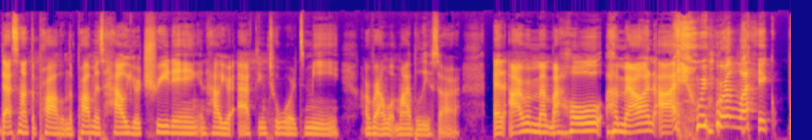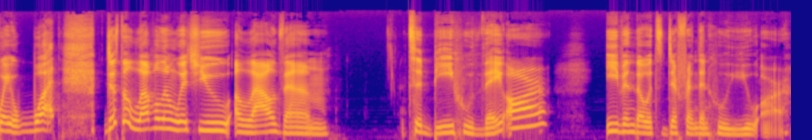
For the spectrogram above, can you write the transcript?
That's not the problem. The problem is how you're treating and how you're acting towards me around what my beliefs are. And I remember my whole Hamel and I, we were like, wait, what? Just the level in which you allow them to be who they are, even though it's different than who you are.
